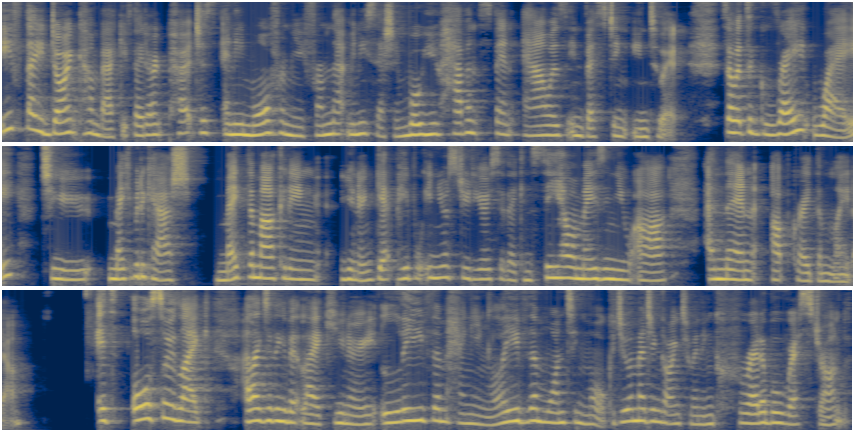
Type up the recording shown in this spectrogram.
if they don't come back, if they don't purchase any more from you from that mini session, well, you haven't spent hours investing into it. So it's a great way to make a bit of cash, make the marketing, you know, get people in your studio so they can see how amazing you are and then upgrade them later it's also like I like to think of it like, you know, leave them hanging, leave them wanting more. Could you imagine going to an incredible restaurant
